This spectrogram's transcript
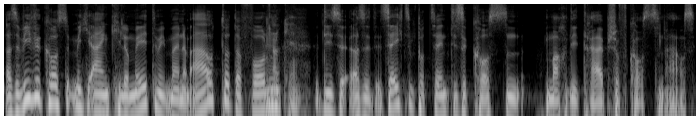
Also wie viel kostet mich ein Kilometer mit meinem Auto? Davon, okay. diese, also 16 Prozent dieser Kosten machen die Treibstoffkosten aus.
